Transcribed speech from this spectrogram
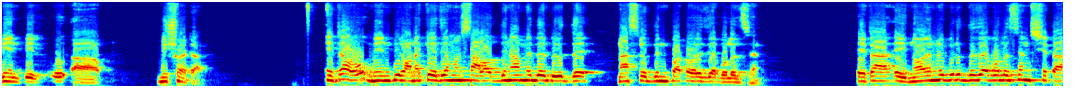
বিএনপির বিষয়টা এটাও বিএনপির অনেকে যেমন সালাউদ্দিন আহমেদের বিরুদ্ধে নাসিরুদ্দিন পাটোয়ারি যা বলেছেন, এটা এই নয়নের বিরুদ্ধে যা বলেছেন, সেটা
